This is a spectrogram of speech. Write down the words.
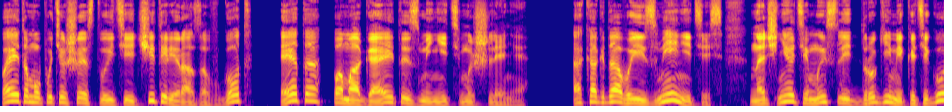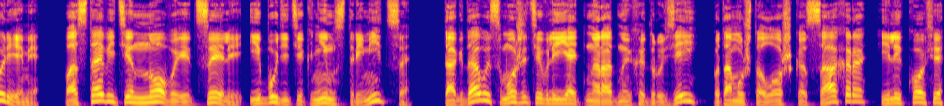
Поэтому путешествуйте 4 раза в год, это помогает изменить мышление. А когда вы изменитесь, начнете мыслить другими категориями, поставите новые цели и будете к ним стремиться, тогда вы сможете влиять на родных и друзей, потому что ложка сахара или кофе,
